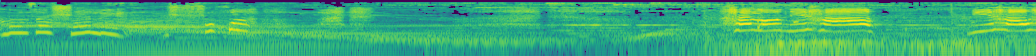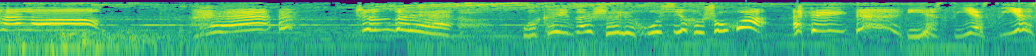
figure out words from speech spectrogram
能在水里说话。”里呼吸和说话。嘿，yes yes yes！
